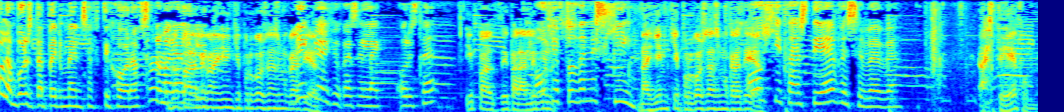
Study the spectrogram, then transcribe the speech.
όλα μπορείς να τα περιμένεις σε αυτή τη χώρα. Αυτό είναι Εδώ μεγάλη παραλίγο να γίνει και υπουργός Νέας Δημοκρατίας. Δίκιο έχει ο Κασελάκης. Ορίστε. Είπα, είπα παραλίγο Όχι, αυτό δεν ισχύει. να γίνει και υπουργός Νέας Δημοκρατίας. Όχι, θα αστείευεσαι βέβαια. Αστείευομαι.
